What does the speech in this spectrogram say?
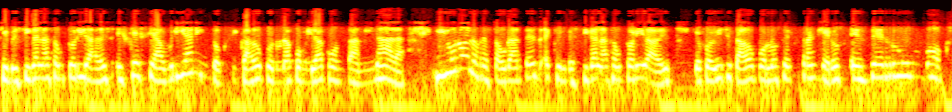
que investigan las autoridades es que se habrían intoxicado con una comida contaminada. Y uno de los restaurantes eh, que investigan las autoridades, que fue visitado por los extranjeros, es de Roombox,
